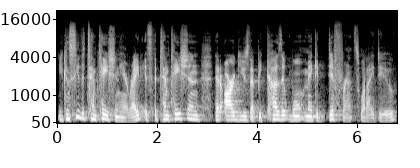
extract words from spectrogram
You can see the temptation here, right? It's the temptation that argues that because it won't make a difference what I do,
